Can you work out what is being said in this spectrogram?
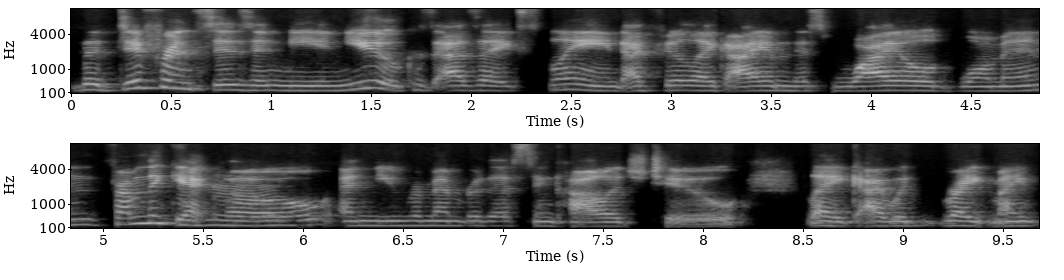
the differences in me and you, because as I explained, I feel like I am this wild woman from the get go. And you remember this in college too. Like I would write my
